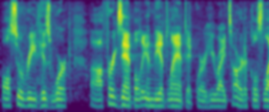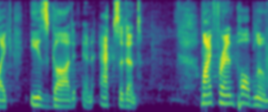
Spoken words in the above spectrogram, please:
also read his work, uh, for example, in The Atlantic, where he writes articles like Is God an Accident? My friend Paul Bloom.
